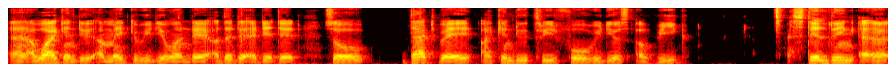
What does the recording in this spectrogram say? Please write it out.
and what I can do, I make a video one day, other day edit it. So that way I can do three, four videos a week, still doing, uh,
